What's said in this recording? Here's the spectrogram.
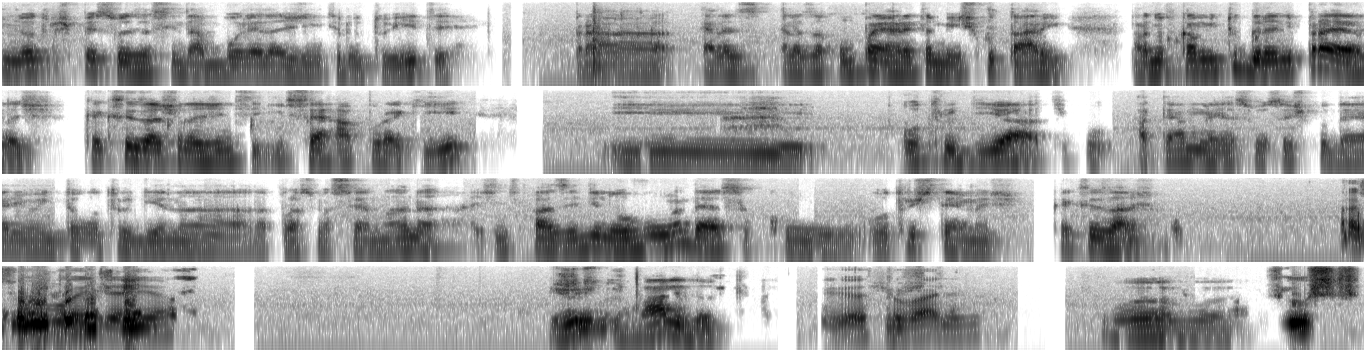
em outras pessoas assim da bolha da gente do Twitter para elas elas acompanharem também, escutarem, para não ficar muito grande para elas. O que, é que vocês acham da gente encerrar por aqui e outro dia, tipo, até amanhã se vocês puderem ou então outro dia na, na próxima semana, a gente fazer de novo uma dessa com outros temas. O que, é que vocês acham? Acho uma boa ideia. Justo? Válido? Justo, válido. Boa, boa. Justo.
